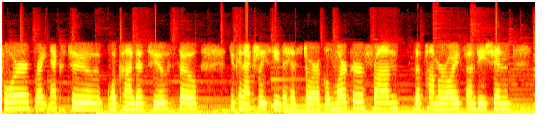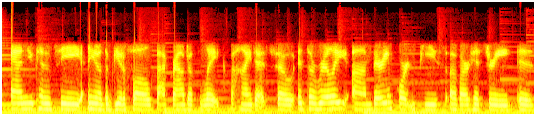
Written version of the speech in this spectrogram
tour right next to Wakanda, too. So you can actually see the historical marker from the Pomeroy Foundation and you can see, you know, the beautiful background of the lake behind it. So it's a really um, very important piece of our history is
